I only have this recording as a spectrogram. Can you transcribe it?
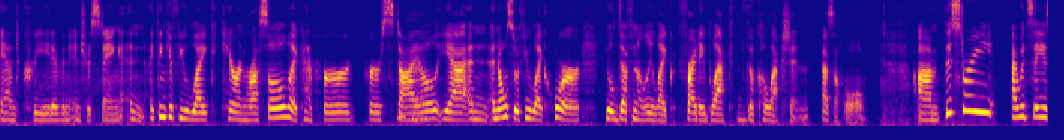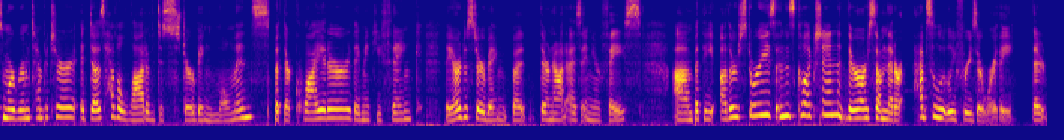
and creative and interesting. And I think if you like Karen Russell, like kind of her her style, okay. yeah, and and also if you like horror, you'll definitely like Friday Black the collection as a whole. Um, this story, I would say, is more room temperature. It does have a lot of disturbing moments, but they're quieter. They make you think. They are disturbing, but they're not as in your face. Um, but the other stories in this collection, there are some that are absolutely freezer worthy. They're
